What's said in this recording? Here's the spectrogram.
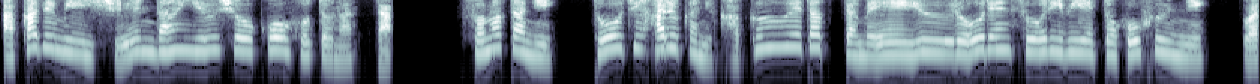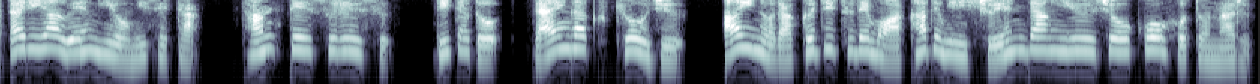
アカデミー主演男優賞候補となった。その他に、当時はるかに格上だった名優ローレンス・オリビエと5分に渡り合う演技を見せた探偵スルース、リタと大学教授、愛の落日でもアカデミー主演男優賞候補となる。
